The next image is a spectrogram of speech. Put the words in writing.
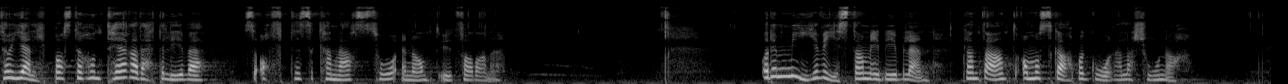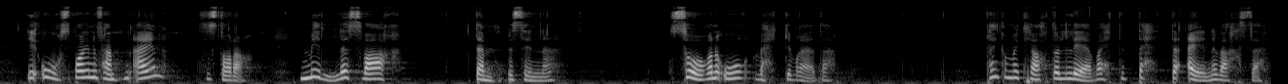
Til å hjelpe oss til å håndtere dette livet, som ofte kan være så enormt utfordrende. Og det er mye visdom i Bibelen, bl.a. om å skape gode relasjoner. I Ordspråkene 15.1 så står det milde svar demper sinnet. Sårende ord vekker vrede. Tenk om vi klarte å leve etter dette ene verset.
